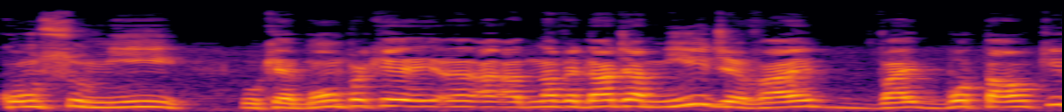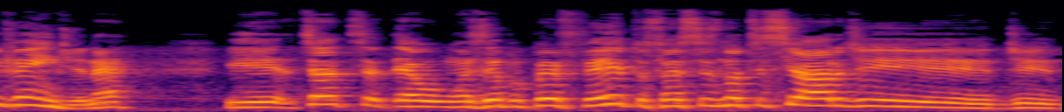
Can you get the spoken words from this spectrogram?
consumir o que é bom, porque na verdade a mídia vai, vai botar o que vende, né? E é um exemplo perfeito são esses noticiários de, de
